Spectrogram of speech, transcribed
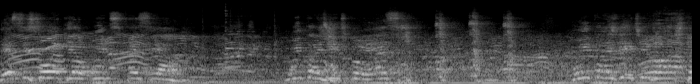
Esse som aqui é muito especial. Muita gente conhece, muita gente gosta.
